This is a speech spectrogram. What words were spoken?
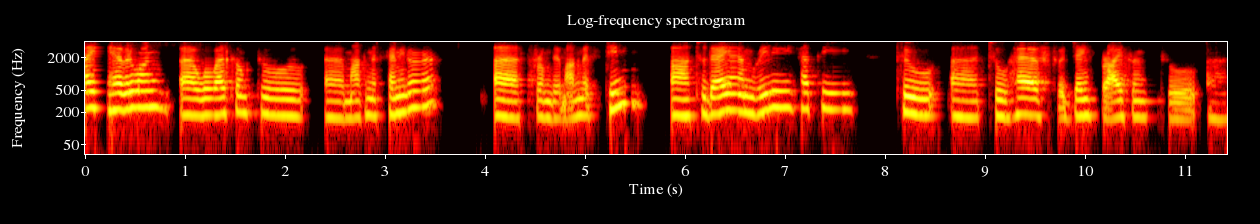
Hi, everyone. Uh, welcome to uh, Magnet Seminar uh, from the Magnets team. Uh, today, I'm really happy to uh, to have James Bryson to uh,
